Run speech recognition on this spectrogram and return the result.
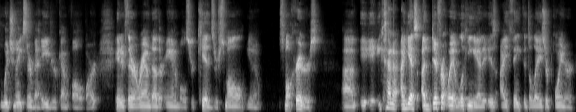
which makes their behavior kind of fall apart. And if they're around other animals or kids or small, you know, small critters, um, it, it kind of, I guess, a different way of looking at it is I think that the laser pointer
